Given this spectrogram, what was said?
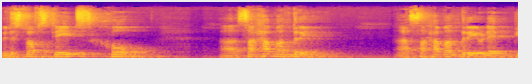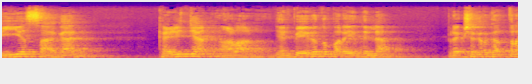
മിനിസ്റ്റർ ഓഫ് സ്റ്റേറ്റ്സ് ഹോം സഹമന്ത്രി. ആ സഹമന്ത്രിയുടെ പി എസ് ആകാൻ കഴിഞ്ഞ ആളാണ്. ഞാൻ പേരൊന്നും പറയുന്നില്ല. പ്രേക്ഷകർക്ക് അത്ര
